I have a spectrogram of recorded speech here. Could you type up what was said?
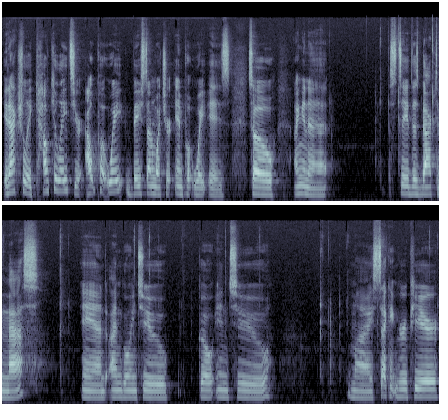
it actually calculates your output weight based on what your input weight is. So I'm gonna save this back to mass and I'm going to go into my second group here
